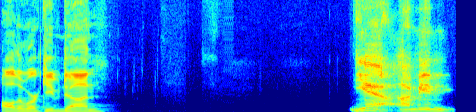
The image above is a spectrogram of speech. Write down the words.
all the work you've done. Yeah, I mean,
